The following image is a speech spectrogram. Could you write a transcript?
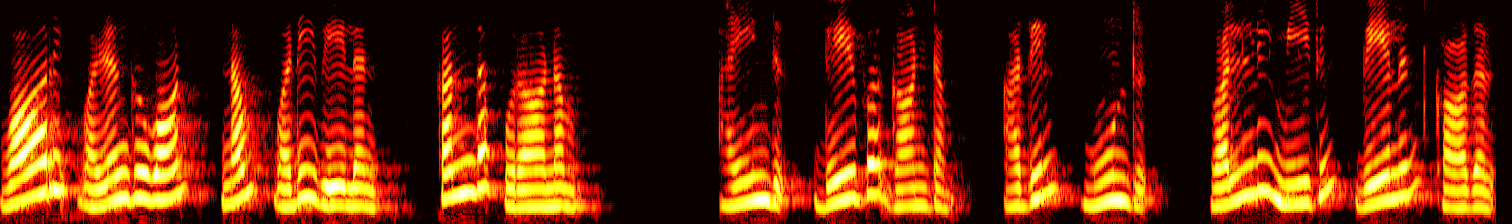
வாரி வழங்குவான் நம் வடிவேலன். கந்த புராணம். ஐந்து. தேவகாண்டம். அதில் மூன்று. வள்ளி மீது வேலன் காதல்.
